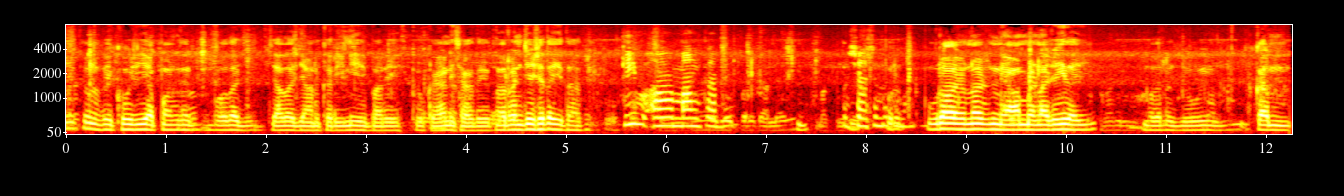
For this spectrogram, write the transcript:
ਇਹ ਤਾਂ ਹੁਣ ਵੇਖੋ ਜੀ ਆਪਾਂ ਨੂੰ ਤਾਂ ਬਹੁਤਾ ਜ਼ਿਆਦਾ ਜਾਣਕਾਰੀ ਨਹੀਂ ਇਸ ਬਾਰੇ ਕੋਈ ਕਹਿ ਨਹੀਂ ਸਕਦੇ। ਤਾਂ ਰੰਜਿਸ਼ ਦਾ ਹੀ ਦੱਸਦੇ ਕੀ ਅਹ, ਮੰਗ ਕਰਦੇ? ਪ੍ਰਸ਼ਾਸਨ ਤੋਂ ਕੀ ਮੰਗ? ਪੂਰਾ ਉਹਨਾਂ ਨੂੰ ਨਿਆਂ ਮਿਲਣਾ ਚਾਹੀਦਾ ਜੀ। ਮਤਲਬ ਜੋ ਵੀ ਕਰਨ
